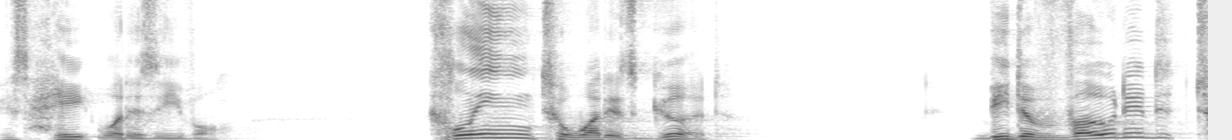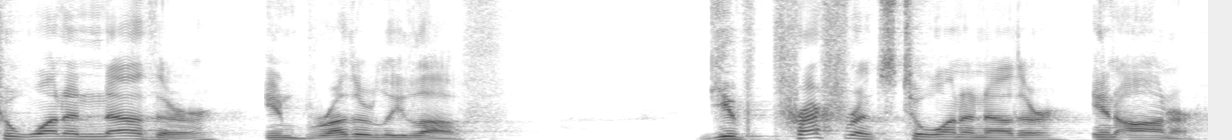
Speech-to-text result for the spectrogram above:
Just hate what is evil. Cling to what is good. Be devoted to one another in brotherly love. Give preference to one another in honor,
